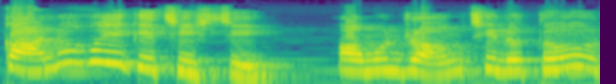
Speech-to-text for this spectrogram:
কালো হয়ে গেছিস যে, অমন রং ছিল তোর।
